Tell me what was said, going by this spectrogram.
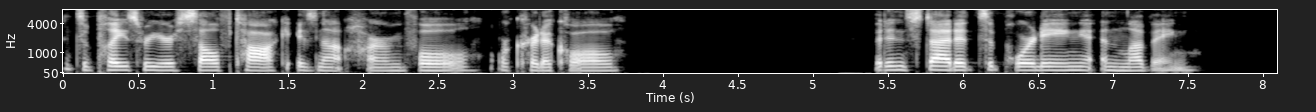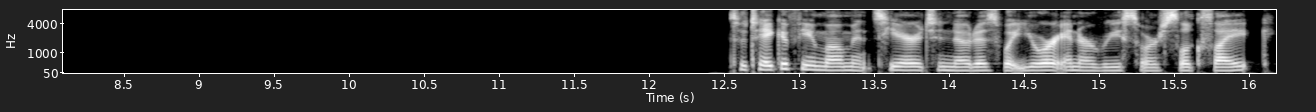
It's a place where your self talk is not harmful or critical, but instead it's supporting and loving. So take a few moments here to notice what your inner resource looks like.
